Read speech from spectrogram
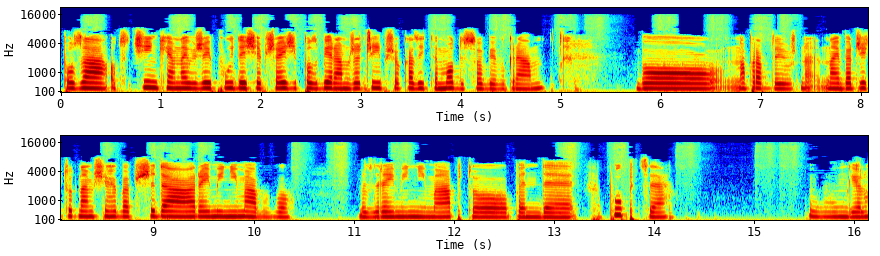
poza odcinkiem najwyżej pójdę się przejść i pozbieram rzeczy i przy okazji te mody sobie wgram. Bo naprawdę już na, najbardziej to nam się chyba przyda Ray Minimap, bo bez Ray Minimap to będę w pupce. Wungiel.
